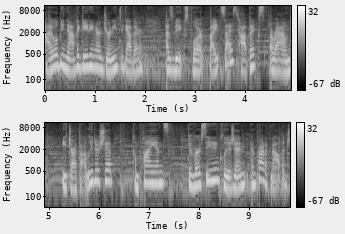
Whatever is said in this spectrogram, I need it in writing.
I will be navigating our journey together as we explore bite sized topics around HR thought leadership, compliance, diversity and inclusion, and product knowledge.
